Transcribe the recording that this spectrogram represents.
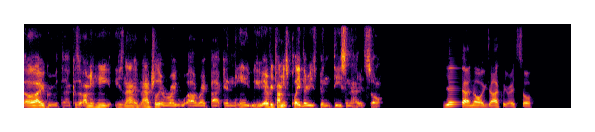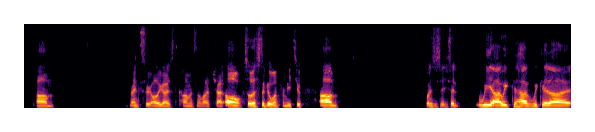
I agree with that because I mean he he's not naturally a right uh, right back, and he, he every time he's played there, he's been decent at it. So. Yeah. No. Exactly. Right. So, um, thanks for all the guys' comments in the live chat. Oh, so this is a good one for me too. Um, what does he say? He said we uh we could have we could uh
